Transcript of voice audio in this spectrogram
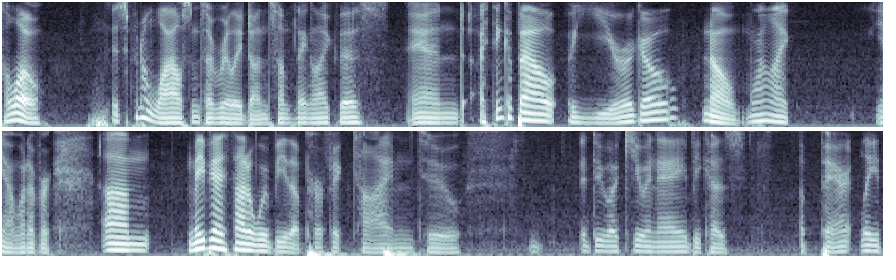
Hello. It's been a while since I've really done something like this, and I think about a year ago. No, more like, yeah, whatever. Um, maybe I thought it would be the perfect time to do a Q&A because apparently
